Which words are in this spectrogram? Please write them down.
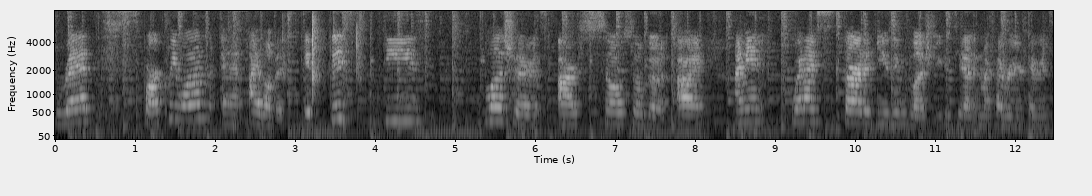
red sparkly one, and I love it. It this these blushes are so so good. I I mean when I started using blush, you can see that in my February favorites.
